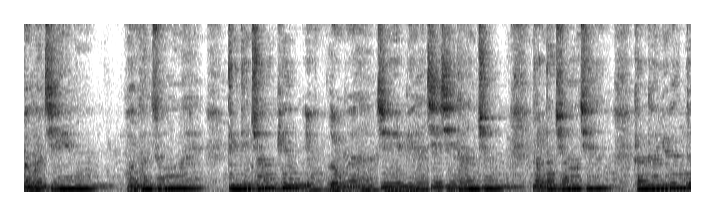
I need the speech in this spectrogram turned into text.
缓缓寂寞，换换座位，听听唱片，又轮回了几遍，骑骑单车，荡荡秋千，看看云堆，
